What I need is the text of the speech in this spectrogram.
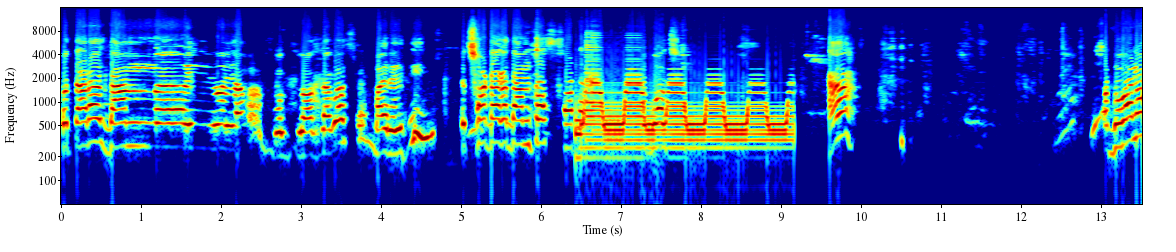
তো তারা দাম ওই ওই আমার লজ্জা করছে মাইরে দি। ছ টাকা দাম চাষ ছ টাকা। বলছি। হ্যাঁ? না?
